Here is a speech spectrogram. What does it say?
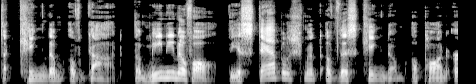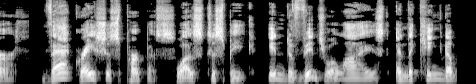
the kingdom of God, the meaning of all, the establishment of this kingdom upon earth. That gracious purpose was to speak individualized and the kingdom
